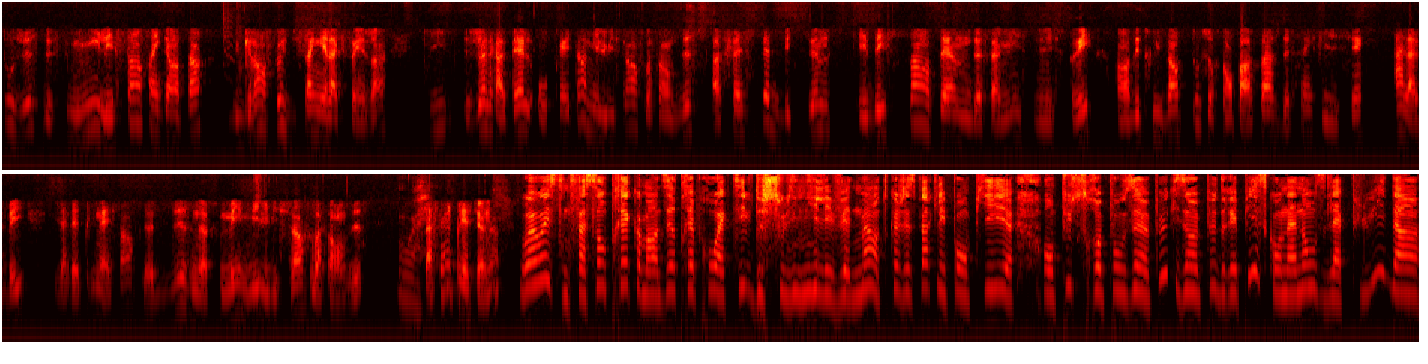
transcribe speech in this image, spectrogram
tout juste de souligner les 150 ans du grand feu du Saguenay-Lac-Saint-Jean, qui, je le rappelle, au printemps 1870 a fait sept victimes et des centaines de familles sinistrées en détruisant tout sur son passage de Saint-Félicien à la baie. Il avait pris naissance le 19 mai 1870. Ouais. C'est assez impressionnant. Ouais, ouais, c'est une façon très, comment dire, très proactive de souligner l'événement. En tout cas, j'espère que les pompiers euh, ont pu se reposer un peu, qu'ils ont un peu de répit. Est-ce qu'on annonce de la pluie dans,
